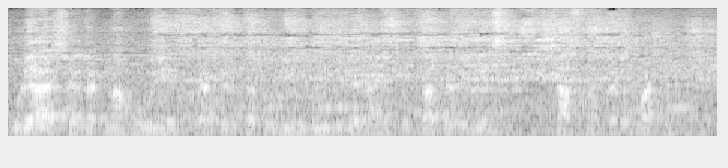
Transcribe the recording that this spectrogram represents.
पुढे अशा घटना होऊ नयेत याकरिता जो निवेदन दिलेलं आहे तो तातडीने शासनाकडे पाठवतो.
